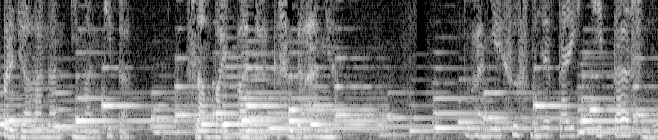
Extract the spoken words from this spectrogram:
perjalanan iman kita sampai pada kesudahannya. Tuhan Yesus menyertai kita semua.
